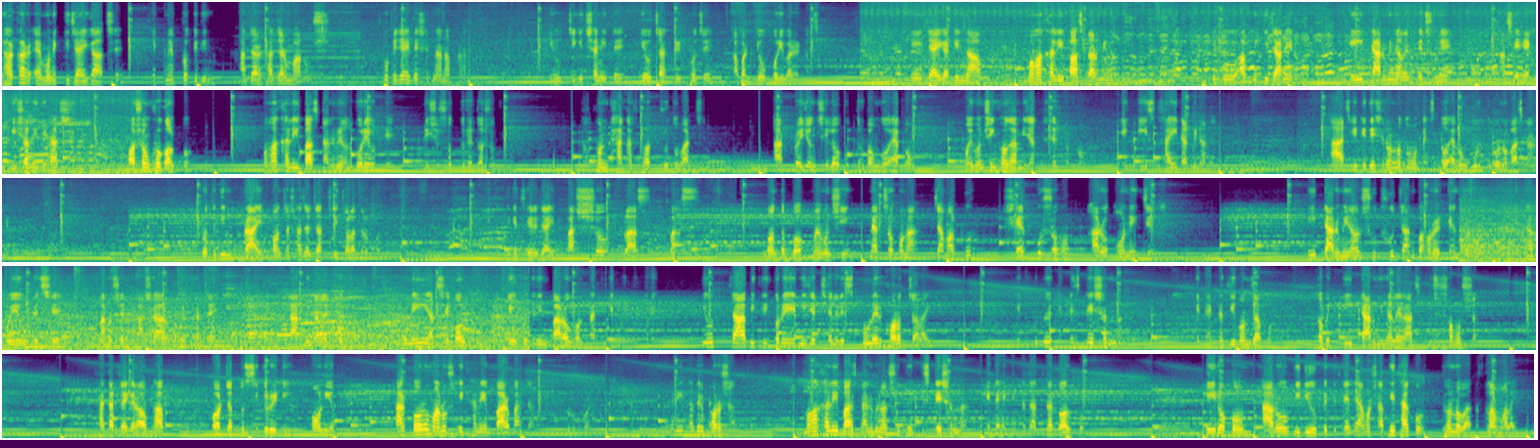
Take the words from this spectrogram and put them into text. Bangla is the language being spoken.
ঢাকার এমন একটি জায়গা আছে যেখানে প্রতিদিন হাজার হাজার মানুষ ছুটে যায় দেশের নানা প্রান্তে। কেউ চিকিৎসা নিতে, কেউ চাকরির খোঁজে, আবার কেউ পরিবারের কাছে। এই জায়গাটির নাম মহাখালী বাস টার্মিনাল। কিন্তু আপনি কি জানেন, এই টার্মিনালের পেছনে আছে এক বিশাল ইতিহাস, অসংখ্য গল্প। মহাখালী বাস টার্মিনাল গড়ে ওঠে উনিশশো সত্তরের দশকে। তখন ঢাকা শহর দ্রুত বাড়ছে। আর প্রয়োজন ছিল উত্তরবঙ্গ এবং ময়মনসিংহগামী যাত্রীদের জন্য একটি স্থায়ী টার্মিনাল। আজ এটি দেশের অন্যতম ব্যস্ত এবং গুরুত্বপূর্ণ বাস টার্মিনাল। প্রতিদিন প্রায় পঞ্চাশ হাজার যাত্রী চলাচল করে। এখান থেকে ছেড়ে যায় পাঁচশো প্লাস বাস। গন্তব্য ময়মনসিং, নেত্রকোনা, জামালপুর, শেরপুর সহ আরও অনেক জেলা। এই টার্মিনাল শুধু যানবাহনের কেন্দ্র এটা হয়ে উঠেছে মানুষের আশা আর অপেক্ষার জায়গা টার্মিনালের প্রতিটি কোণেই আছে গল্প। কেউ প্রতিদিন বারো ঘণ্টা টিকিট বিক্রি করে, কেউ চা বিক্রি করে নিজের ছেলের স্কুলের খরচ চালায়। এটা শুধু একটা স্টেশন না, এটা একটা জীবনযাপন। তবে এই টার্মিনালের আছে কিছু সমস্যা। থাকার জায়গার অভাব, পর্যাপ্ত সিকিউরিটি অনিয়ম। তারপরও মানুষ এখানে বারবার যাত্রা শুরু করে। এখানেই তাদের ভরসা। মহাখালী বাস টার্মিনাল শুধু একটি স্টেশন না, এটা এক একটা যাত্রার গল্প। এইরকম আরও ভিডিও পেতে চাইলে আমার সাথেই থাকুন। ধন্যবাদ। আসসালামু আলাইকুম।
